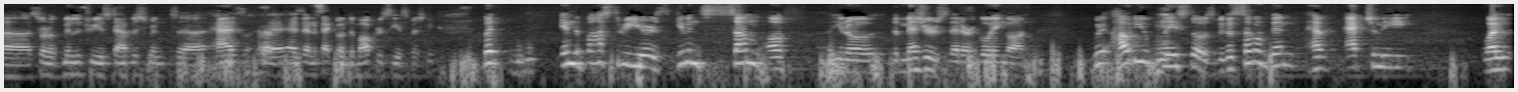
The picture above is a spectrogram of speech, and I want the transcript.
uh, sort of military establishment uh, has uh, as an effect on democracy, especially. But in the past three years, given some of you know the measures that are going on, where, how do you place those? Because some of them have actually, well,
